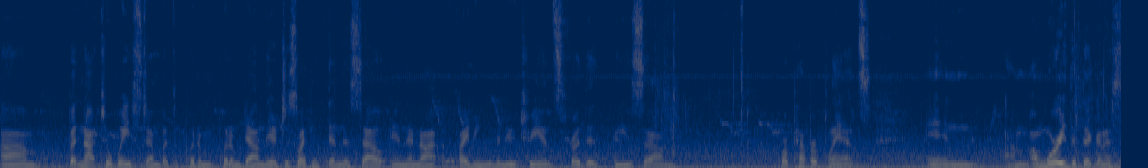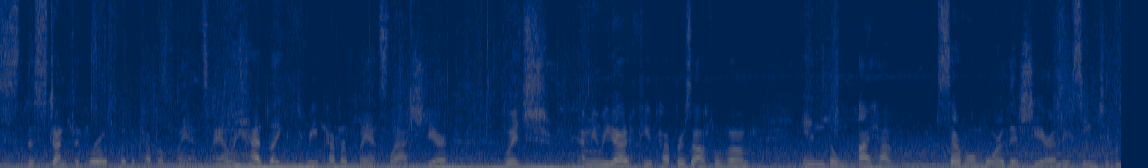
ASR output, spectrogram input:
Um, but not to waste them, but to put them put them down there just so I can thin this out and they're not fighting the nutrients for the, these um, poor pepper plants. And I'm, I'm worried that they're gonna the stunt the growth of the pepper plants. I only had like three pepper plants last year, which I mean, we got a few peppers off of them, and the, I have several more this year, and they seem to be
